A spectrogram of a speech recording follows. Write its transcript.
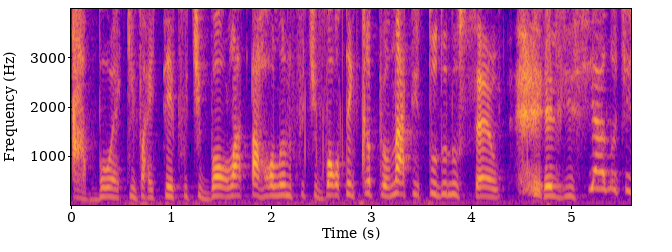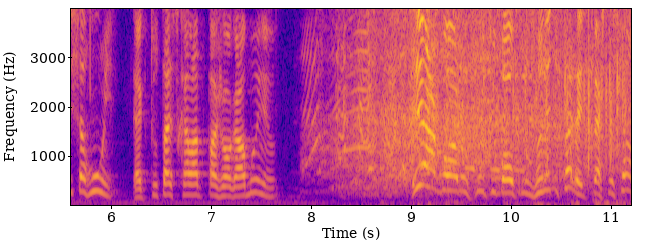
A boa é que vai ter futebol, lá tá rolando futebol, tem campeonato e tudo no céu. Ele disse: e a notícia ruim? É que tu tá escalado pra jogar amanhã. E agora o futebol ruins é diferente, presta atenção.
